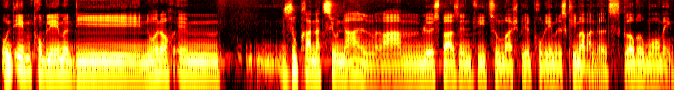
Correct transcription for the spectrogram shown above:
Und eben Probleme, die nur noch im supranationalen Rahmen lösbar sind, wie zum Beispiel Probleme des Klimawandels, Global Warming.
